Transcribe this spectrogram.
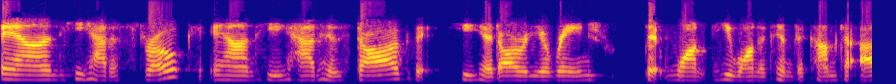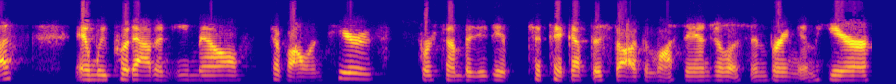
and he had a stroke and he had his dog that he had already arranged that want he wanted him to come to us, and we put out an email to volunteers for somebody to, to pick up this dog in Los Angeles and bring him here.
